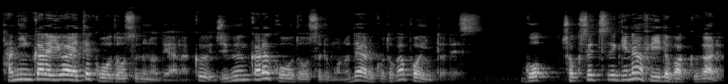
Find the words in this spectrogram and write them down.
他人から言われて行動するのではなく、自分から行動するものであることがポイントです。5、直接的なフィードバックがある。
